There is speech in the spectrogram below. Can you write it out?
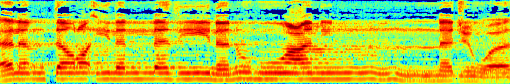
ألم تر إلى الذين نهوا عن النجوى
